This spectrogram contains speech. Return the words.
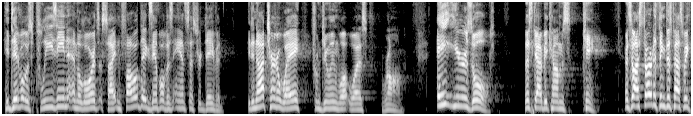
He did what was pleasing in the Lord's sight and followed the example of his ancestor David. He did not turn away from doing what was wrong. Eight years old, this guy becomes king. And so I started to think this past week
